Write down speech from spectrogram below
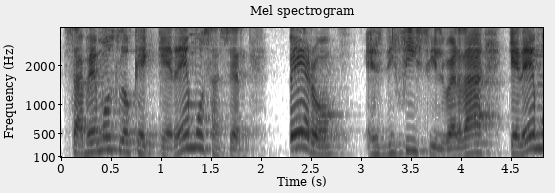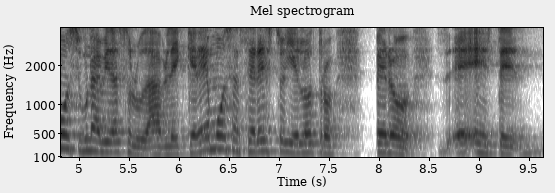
sabemos lo que queremos hacer, pero es difícil, ¿verdad? Queremos una vida saludable, queremos hacer esto y el otro, pero eh, este,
